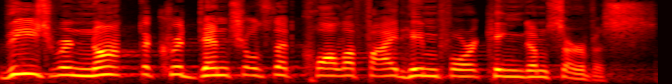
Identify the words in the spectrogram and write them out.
these were not the credentials that qualified him for kingdom service.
